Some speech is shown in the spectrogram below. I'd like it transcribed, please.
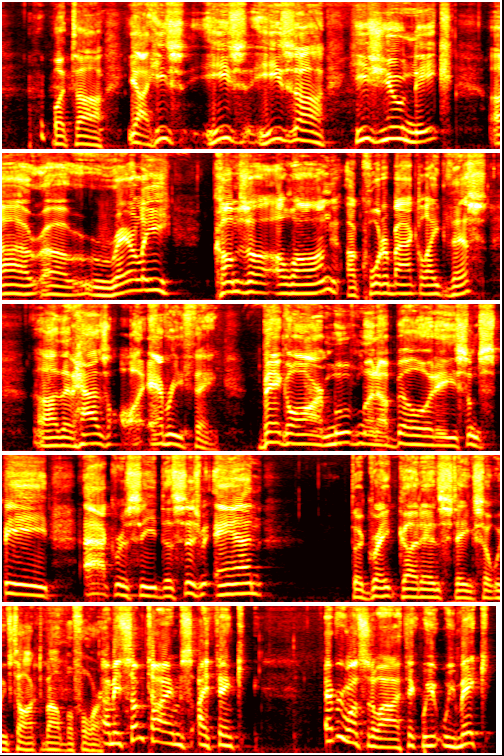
But uh, yeah, he's he's he's uh, he's unique. Uh, uh, rarely comes a- along a quarterback like this uh, that has everything big arm, movement ability, some speed, accuracy, decision, and the great gut instincts that we've talked about before. I mean, sometimes I think every once in a while, I think we, we make.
